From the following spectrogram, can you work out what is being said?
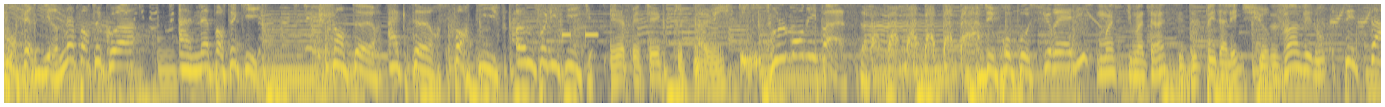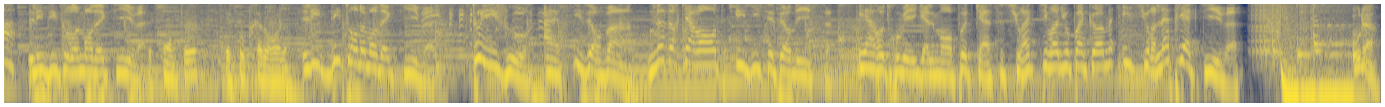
pour faire dire n'importe quoi à n'importe qui. Chanteurs, acteurs, sportifs, hommes politiques. J'ai pété toute ma vie. Tout le monde y passe. Des propos surréalistes. Moi, ce qui m'intéresse, c'est de pédaler sur 20 vélos. C'est ça, les détournements d'Active. C'est honteux et c'est très drôle. Les détournements d'Active. Tous les jours à 6h20, 9h40 et 17h10. Et à retrouver également en podcast sur ActiveRadio.com et sur l'appli Active. Oula,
